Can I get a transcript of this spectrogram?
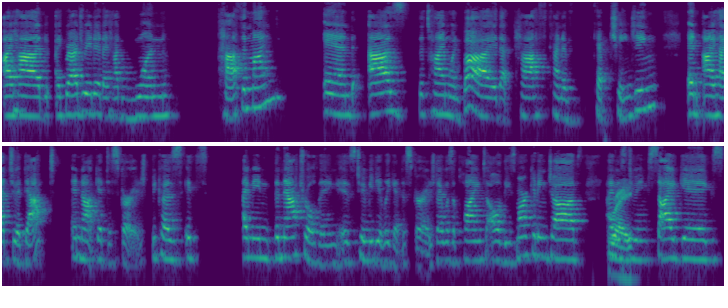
I had, I graduated, I had one path in mind. And as the time went by, that path kind of kept changing and I had to adapt and not get discouraged because it's, I mean, the natural thing is to immediately get discouraged. I was applying to all of these marketing jobs. I Right. was doing side gigs.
